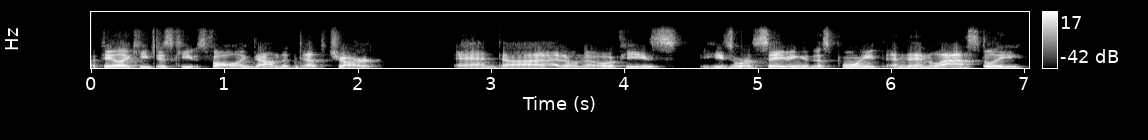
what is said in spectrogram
I feel like he just keeps falling down the depth chart, and uh, I don't know if he's he's worth saving at this point. And then lastly,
